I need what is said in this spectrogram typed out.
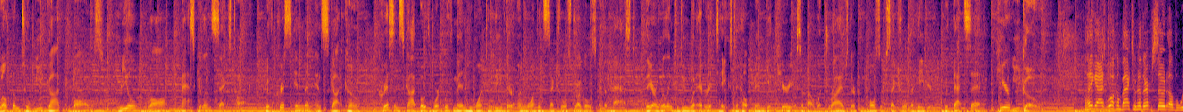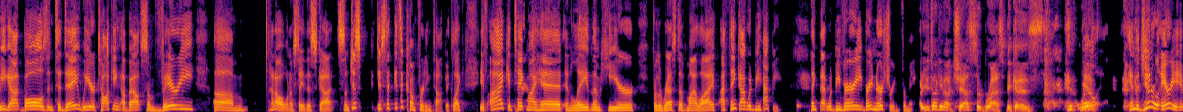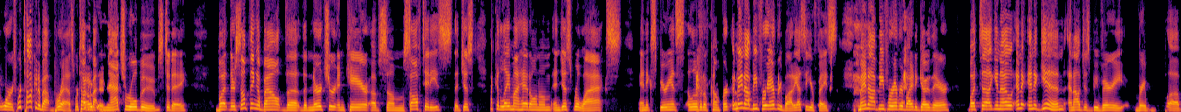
Welcome to We Got Balls, real, raw, masculine sex talk with Chris Inman and Scott Cone. Chris and Scott both work with men who want to leave their unwanted sexual struggles in the past. They are willing to do whatever it takes to help men get curious about what drives their compulsive sexual behavior. With that said, here we go. Well, hey guys, welcome back to another episode of We Got Balls. And today we are talking about some very, um, how do I want to say this, Scott? Some just, just a, it's a comforting topic. Like if I could take my head and lay them here for the rest of my life, I think I would be happy. I think that would be very, very nurturing for me. Are you talking about chests or breasts? Because well, have- in the general area, it works. We're talking about breasts. We're talking okay. about natural boobs today but there's something about the the nurture and care of some soft titties that just I could lay my head on them and just relax and experience a little bit of comfort. It may not be for everybody. I see your face. It may not be for everybody to go there, but uh, you know, and and again, and I'll just be very very uh,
